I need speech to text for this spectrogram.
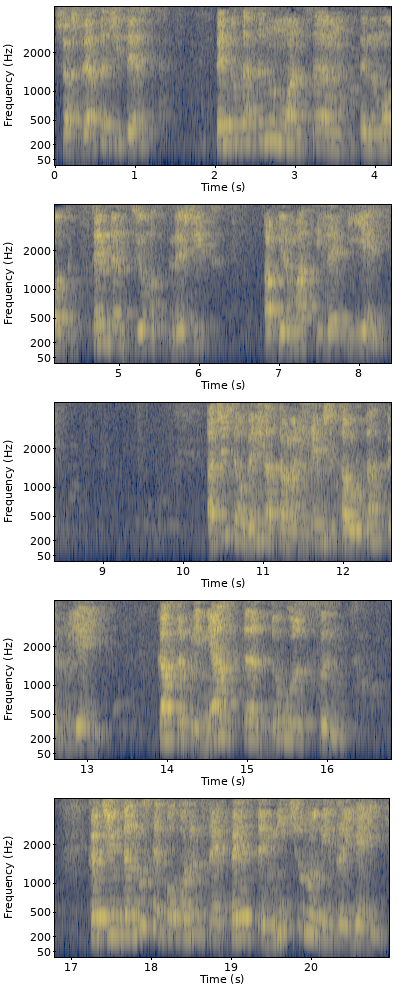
Și aș vrea să citesc pentru ca să nu nuanțăm în mod tendențios greșit afirmațiile ei. Aceștia au venit la Samariteni și s-au rugat pentru ei ca să primească Duhul Sfânt. Căci încă nu se pogorâse peste niciunul dintre ei,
